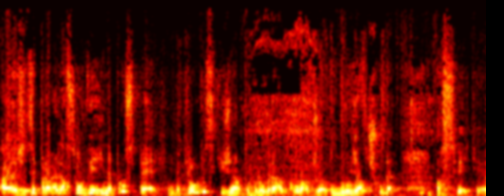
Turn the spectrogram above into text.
ale že ty pravidla jsou v jejich neprospěch. No, tak je logicky, že na to budou reagovat, že na to budou dělat všude na světě.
